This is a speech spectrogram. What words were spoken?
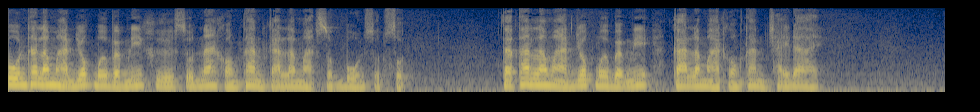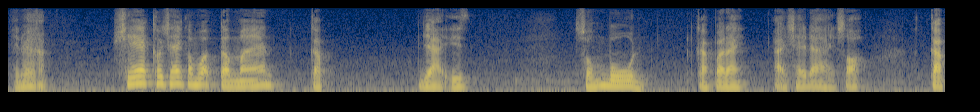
บูรณ์ถ้าละหมาดยกมือแบบนี้คือสุนนะของท่านการละหมาดสมบูรณ์สุดๆ แต่ท่านละหมาดยกมือแบบนี้ การละหมาดของท่านใช้ได้ เห็นไหมครับ เชคเขาใช้คำว่ากามานกับยาอิสสมบูรณ์กับอะไรอาใช้ได้ซอกับ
